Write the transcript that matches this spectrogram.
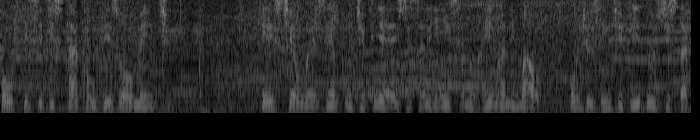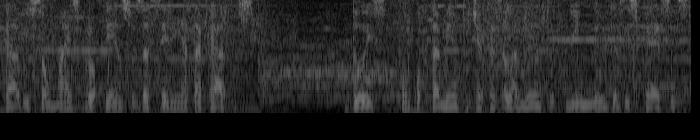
ou que se destacam visualmente. Este é um exemplo de viés de saliência no reino animal, onde os indivíduos destacados são mais propensos a serem atacados. 2. Comportamento de acasalamento. Em muitas espécies,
